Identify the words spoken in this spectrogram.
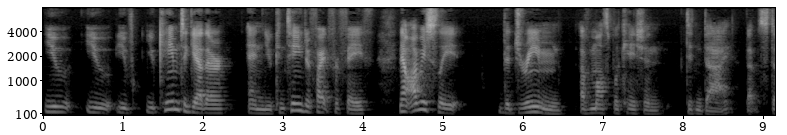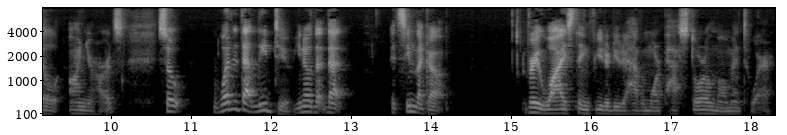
you you you've you came together and you continue to fight for faith. Now, obviously, the dream of multiplication didn't die. That's still on your hearts. So what did that lead to? You know that that it seemed like a very wise thing for you to do to have a more pastoral moment where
